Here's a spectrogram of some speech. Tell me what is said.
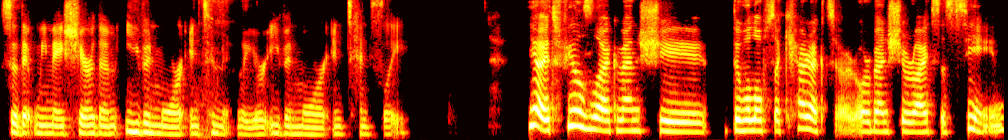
so that we may share them even more intimately or even more intensely. Yeah it feels like when she develops a character or when she writes a scene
